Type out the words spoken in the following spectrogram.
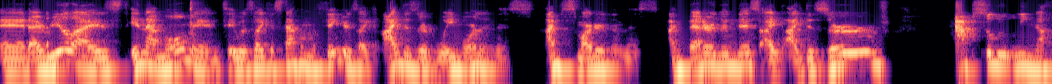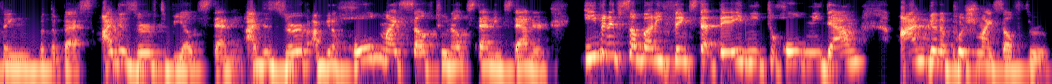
And I realized in that moment, it was like a snap on the fingers. Like I deserve way more than this. I'm smarter than this. I'm better than this. I, I deserve absolutely nothing but the best. I deserve to be outstanding. I deserve, I'm going to hold myself to an outstanding standard. Even if somebody thinks that they need to hold me down, I'm going to push myself through.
